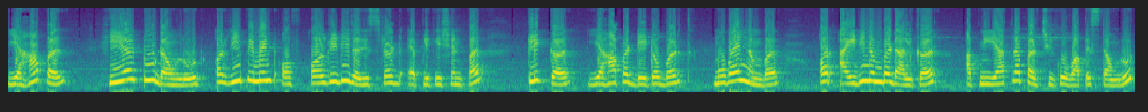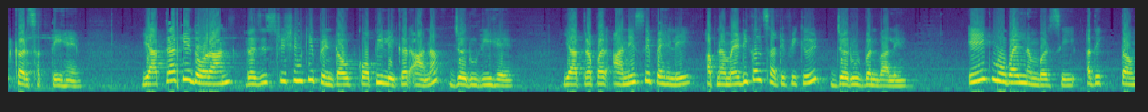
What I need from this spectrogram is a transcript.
यहाँ पर हियर टू डाउनलोड और repayment of already registered application पर क्लिक कर यहाँ पर date of birth mobile number और आईडी नंबर डालकर अपनी यात्रा पर्ची को वापस डाउनलोड कर सकते हैं। यात्रा के दौरान रजिस्ट्रेशन की प्रिंटआउट कॉपी लेकर आना ज़रूरी है। यात्रा पर आने से पहले अपना मेडिकल सर्टिफिकेट ज़रूर बनवा लें। एक मोबाइल नंबर से अधिकतम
